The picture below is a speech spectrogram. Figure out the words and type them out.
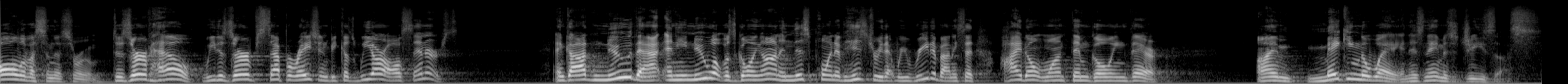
all of us in this room deserve hell. We deserve separation because we are all sinners. And God knew that, and He knew what was going on in this point of history that we read about. And He said, I don't want them going there. I'm making the way, and His name is Jesus.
